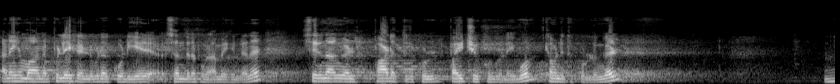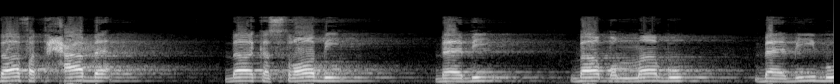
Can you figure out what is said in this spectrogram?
அநேகமான பிழைகள் விடக்கூடிய சந்தர்ப்பங்கள் அமைகின்றன. சரி நாங்கள் பாடத்திற்குள் பயிற்சிக்குள் நுழைவோம். கவனித்துக் கொள்ளுங்கள். با فتحا ب با كسرا بي بابي با ضمابو பாபீபு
